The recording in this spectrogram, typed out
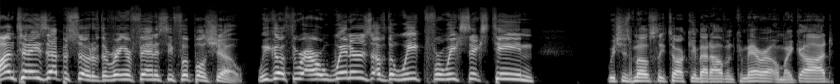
On today's episode of the Ringer Fantasy Football Show, we go through our winners of the week for week 16, which is mostly talking about Alvin Kamara. Oh my God.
